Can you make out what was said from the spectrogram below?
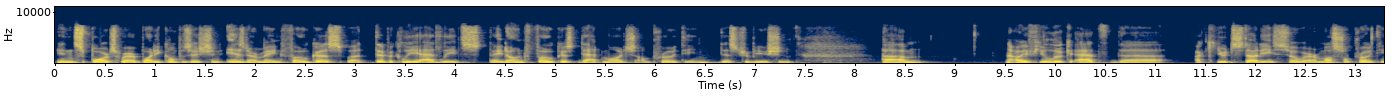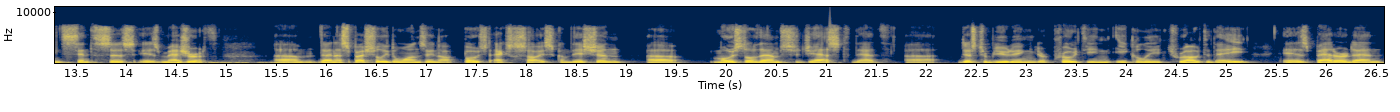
in sports where body composition is their main focus. But typically, athletes they don't focus that much on protein distribution. Um, now, if you look at the acute studies, so where muscle protein synthesis is measured, um, then especially the ones in a post-exercise condition, uh, most of them suggest that uh, distributing your protein equally throughout the day is better than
